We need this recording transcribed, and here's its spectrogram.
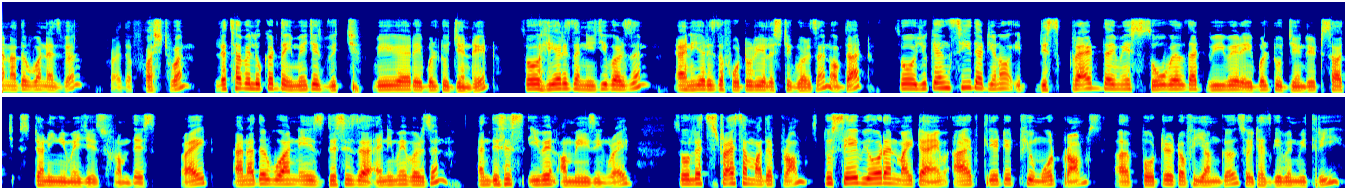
another one as well. Try the first one. Let's have a look at the images which we were able to generate. So here is the Niji version and here is the photorealistic version of that. So you can see that you know it described the image so well that we were able to generate such stunning images from this right? Another one is this is the anime version and this is even amazing right? So let's try some other prompts. To save your and my time i've created few more prompts. A portrait of a young girl so it has given me three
